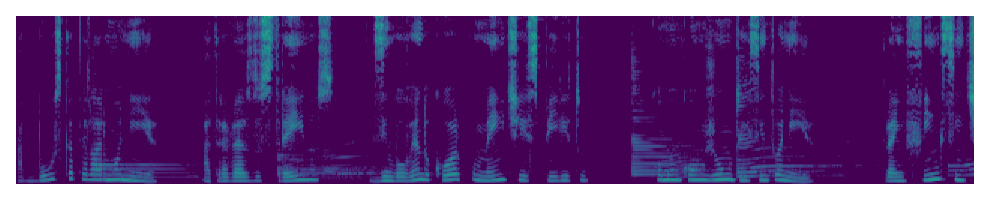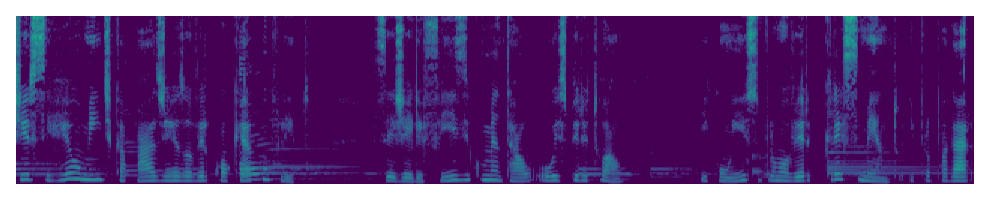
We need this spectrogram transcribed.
a busca pela harmonia através dos treinos, desenvolvendo corpo, mente e espírito como um conjunto em sintonia, para enfim sentir-se realmente capaz de resolver qualquer conflito seja ele físico, mental ou espiritual, e com isso promover crescimento e propagar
